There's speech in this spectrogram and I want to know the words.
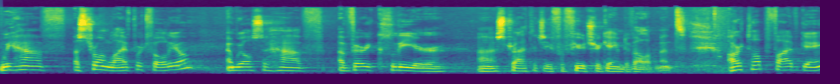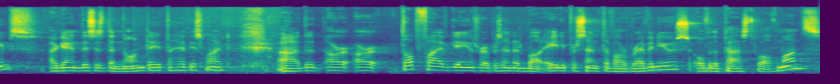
We have a strong live portfolio, and we also have a very clear uh, strategy for future game development. Our top five games, again, this is the non-data heavy slide, uh, the, our, our, top five games represented about 80% of our revenues over the past 12 months.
